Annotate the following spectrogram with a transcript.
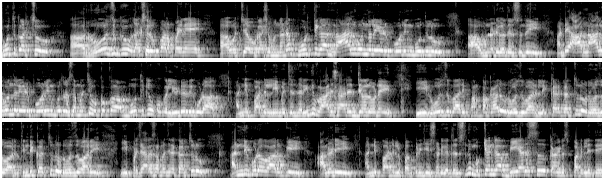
బూత్ ఖర్చు రోజుకు లక్ష రూపాయల పైనే వచ్చే అవకాశం ఉందంటే. పూర్తిగా నాలుగు వందల ఏడు పోలింగ్ బూతులు ఉన్నట్టుగా తెలుస్తుంది. అంటే ఆ నాలుగు వందల ఏడు పోలింగ్ బూతులకు సంబంధించి ఒక్కొక్క బూత్కి ఒక్కొక్క లీడర్ని కూడా అన్ని పార్టీలు నియమించడం జరిగింది. వారి సారథ్యంలోనే ఈ రోజువారీ పంపకాలు రోజువారీ లిక్కర్ ఖర్చులు రోజువారీ తిండి ఖర్చులు రోజువారీ ఈ ప్రచార సంబంధించిన ఖర్చులు అన్నీ కూడా వారికి ఆల్రెడీ అన్ని పార్టీలు పంపిణీ చేసినట్టుగా తెలుస్తుంది. ముఖ్యంగా బీఆర్ఎస్ కాంగ్రెస్ పార్టీలు అయితే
